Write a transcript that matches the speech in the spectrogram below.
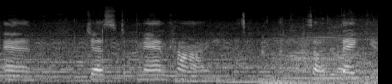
and just mankind. So thank you.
